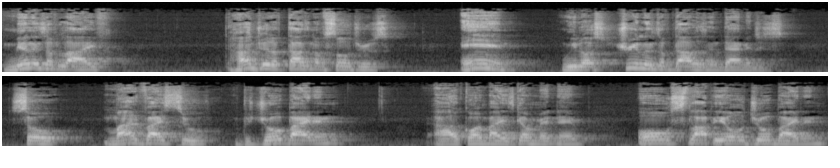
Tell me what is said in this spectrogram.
millions of lives, hundreds of thousands of soldiers, and we lost trillions of dollars in damages. So my advice to Joe Biden, I'll call him by his government name, old sloppy old Joe Biden,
